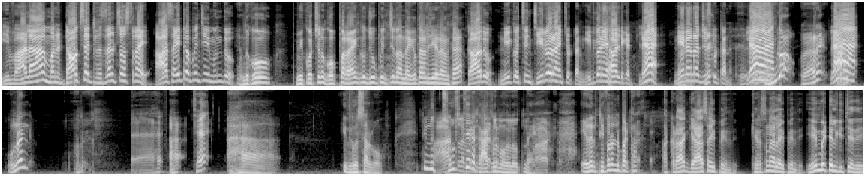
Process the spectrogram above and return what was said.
ఇవాళ మన డాగ్ సెట్ రిజల్ట్స్ వస్తున్నాయి. ఆ సైట్ ఓపెన్ చేయి ముందు. ఎందుకు? మీకు వచ్చిన గొప్ప ర్యాంకులు చూపించి నన్ను ఎగతాళి చేయడానిక? కాదు నీకొచ్చిన జీరో ర్యాంక్ చుట్టాను ఇదిగో నీ హాల్ టికెట్. లే నేనన్నా చూసుకుంటాను. లే అరే లే. ఉండండి. ఆ, ఛే. ఆ, ఇదిగో సర్వం నిన్ను పాటలు చూస్తే నాకు ఆకలి. మొదలవుతున్నాయి. ఏదైనా టిఫిన్ ఉండి పెట్టరా? అక్కడ గ్యాస్ అయిపోయింది కిరసనాలు అయిపోయింది. ఏం పెట్టి వెలిగించేది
